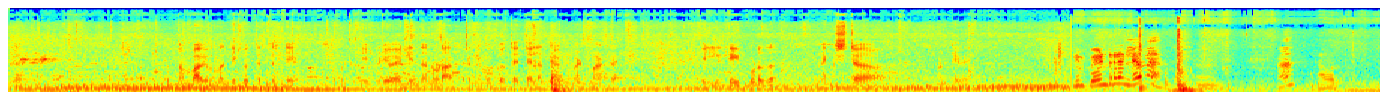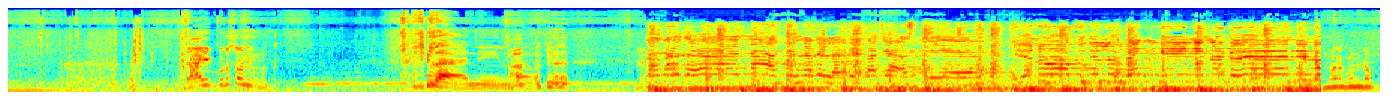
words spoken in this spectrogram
ಇದು. ನಮ್ಮ ಭಾಗದ ಮಂದಿ ಗೊತ್ತಿರ್ತೈತಿ. ವಿಡಿಯೋ ಎಲ್ಲಿಂದ ನೋಡಾಕ್ರೆ ನಿಮಗೆ ಗೊತ್ತೈತೆ ಇಲ್ಲ ಅಂತ ಕಮೆಂಟ್ ಮಾಡ್ರಿ. ಇಲ್ಲಿ ಟೀ ಕುಡಿದು ನೆಕ್ಸ್ಟ್ ಹೊಂಟಿವಿ. ನಿಮ್ ಪೇಂಟ್ರೇನ್ ಹಾ? ಹೌದು. ಚಾಯಿ ಕುಡಿಸೋ ನಿಮ್ಮ ಮತ್ತೆ. ಇಲ್ಲ ನೀನು? ಮರಗುಂಡಪ್ಪ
